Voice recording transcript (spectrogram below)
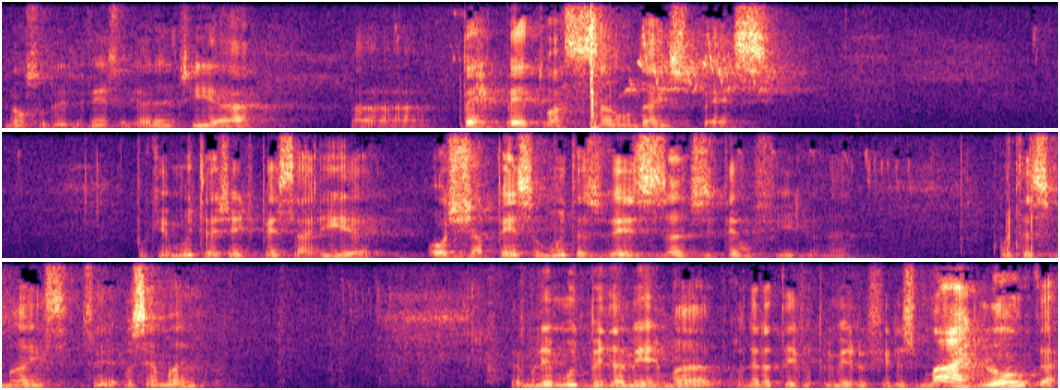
não sobrevivência, garantir a, a perpetuação da espécie. Porque muita gente pensaria, hoje já pensam muitas vezes antes de ter um filho, né? Muitas mães, você, você é mãe? Eu me lembro muito bem da minha irmã, quando ela teve o primeiro filho, mais nunca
